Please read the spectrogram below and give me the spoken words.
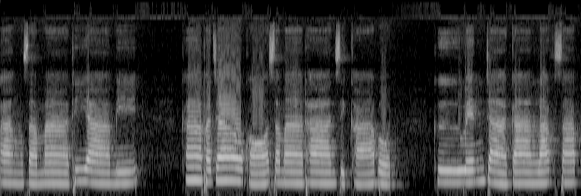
ทังสมาธิยามิ ข้าพระเจ้าขอสมาทานสิกขาบท คือเว้นจากการลักทรัพย์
